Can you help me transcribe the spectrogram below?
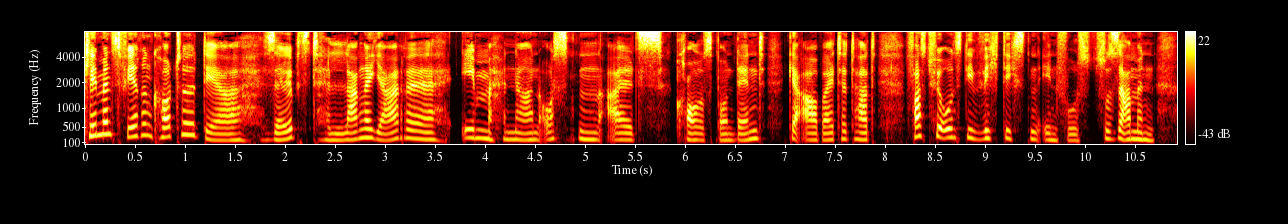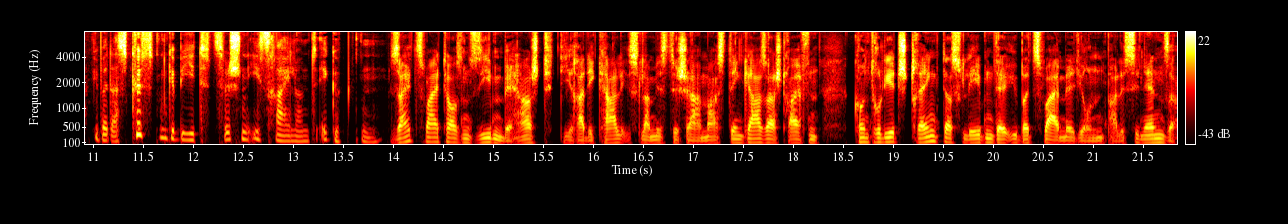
Clemens Fehrenkotte, der selbst lange Jahre im Nahen Osten als Korrespondent gearbeitet hat, fasst für uns die wichtigsten Infos zusammen über das Küstengebiet zwischen Israel und Ägypten. Seit 2007 beherrscht die radikal-islamistische Hamas den Gazastreifen, kontrolliert streng das Leben der über zwei Millionen Millionen Palästinenser.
